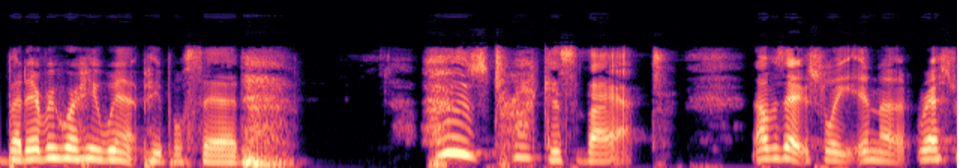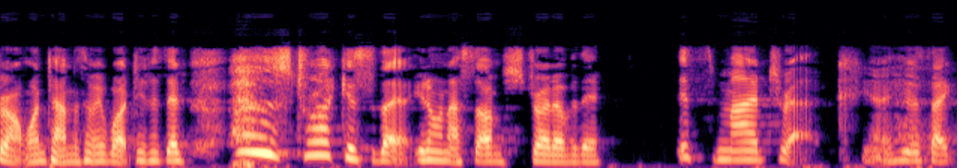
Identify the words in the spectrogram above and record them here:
But everywhere he went, people said, Whose truck is that? I was actually in a restaurant one time and somebody walked in and said, Whose truck is that? You know, when I saw him strut over there, it's my truck. You know, he was like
